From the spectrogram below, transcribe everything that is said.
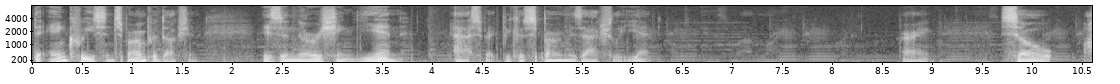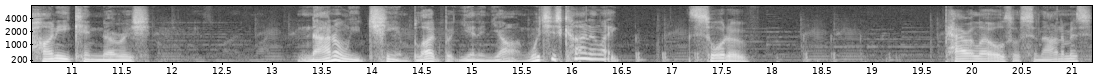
the increase in sperm production is a nourishing yin aspect because sperm is actually yin. All right. So honey can nourish not only chi and blood, but yin and yang, which is kind of like sort of parallels or synonymous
